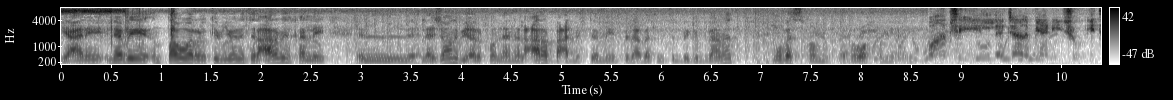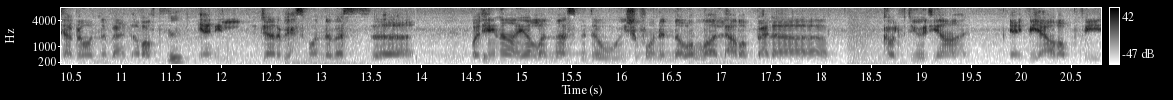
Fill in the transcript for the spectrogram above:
يعني نبي نطور ال community العربي نخلي ال- الأجانب يعرفون لأن العرب بعد مهتمين في لعبة ليتل بيج بلانت مو بس هم بروحهم يعني. واهم شيء الأجانب يعني شو يتابعونا بعد عرفت؟ إيه. يعني الأجانب يحسبوننا بس آه، والحين ها يلا الناس بدأوا يشوفون إنه والله العرب على كول اوف ديوتي ها. يعني في عرب في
